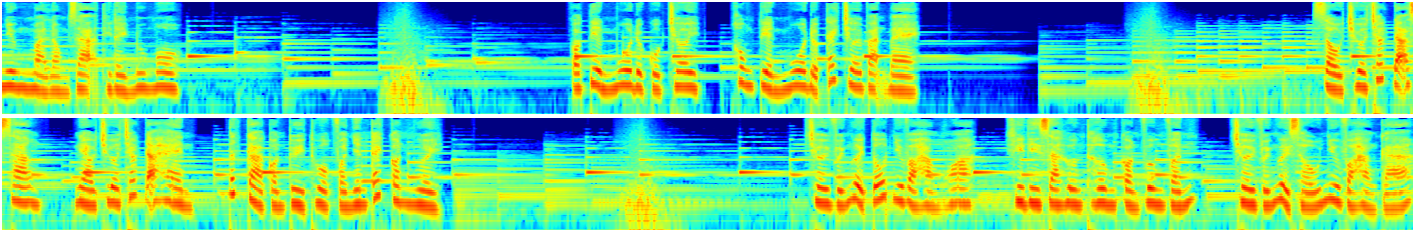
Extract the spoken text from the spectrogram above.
nhưng mà lòng dạ thì đầy mưu mô. Có tiền mua được cuộc chơi, không tiền mua được cách chơi bạn bè. Giàu chưa chắc đã sang, nghèo chưa chắc đã hèn, tất cả còn tùy thuộc vào nhân cách con người. Chơi với người tốt như vào hàng hoa, khi đi ra hương thơm còn vương vấn, chơi với người xấu như vào hàng cá,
